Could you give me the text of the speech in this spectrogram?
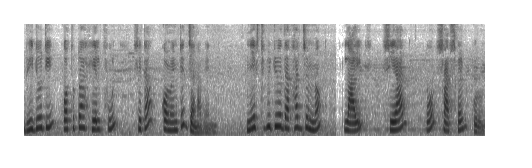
ভিডিওটি কতটা হেল্পফুল সেটা কমেন্টে জানাবেন। নেক্সট ভিডিও দেখার জন্য লাইক, শেয়ার ও সাবস্ক্রাইব করুন।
